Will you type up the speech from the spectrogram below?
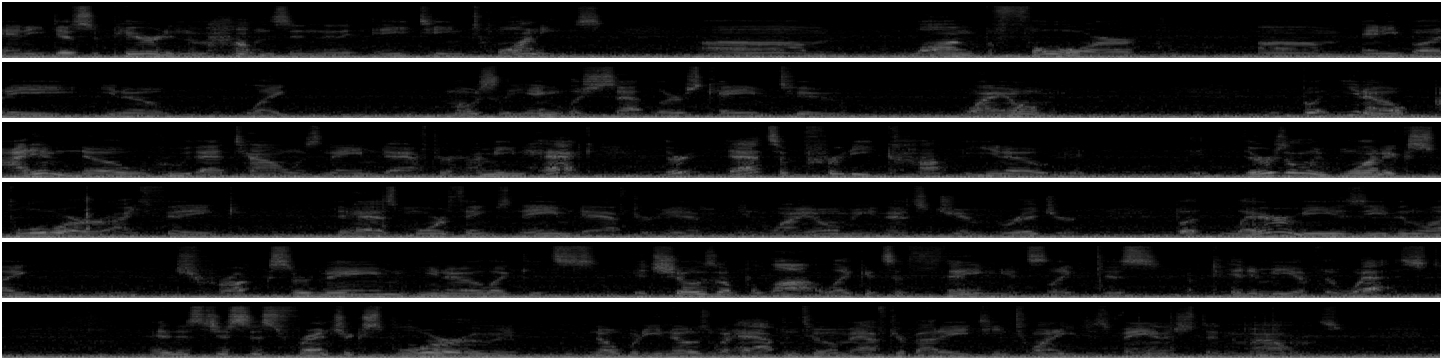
and he disappeared in the mountains in the 1820s, um, long before um, anybody, you know, like mostly English settlers came to Wyoming but you know, I didn't know who that town was named after. I mean, heck, there that's a pretty, you know, it, it, there's only one explorer I think that has more things named after him in Wyoming, and that's Jim Bridger. But Laramie is even like trucks are named, you know, like it's it shows up a lot, like it's a thing. It's like this epitome of the West. And it's just this French explorer who nobody knows what happened to him after about 1820, he just vanished in the mountains.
